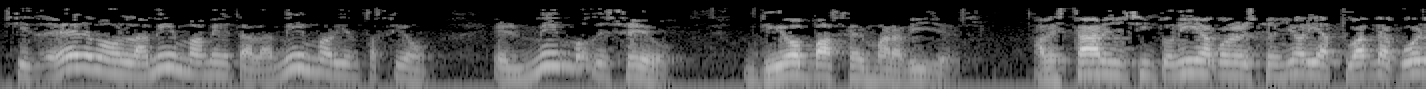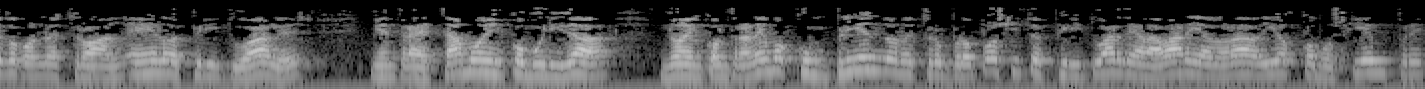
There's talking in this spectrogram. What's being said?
Si tenemos la misma meta, la misma orientación, el mismo deseo, Dios va a hacer maravillas. Al estar en sintonía con el Señor y actuar de acuerdo con nuestros anhelos espirituales, mientras estamos en comunidad, nos encontraremos cumpliendo nuestro propósito espiritual de alabar y adorar a Dios como siempre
